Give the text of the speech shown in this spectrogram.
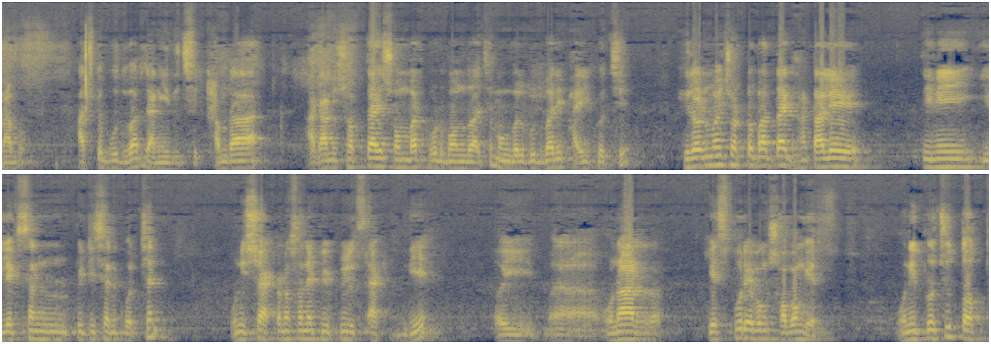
জানাব। আজকে বুধবার জানিয়ে দিচ্ছি। আমরা আগামী সপ্তাহে সোমবার কোর্ট বন্ধ আছে, মঙ্গল বুধবারই ফাইল করছি। হিরণময় চট্টোপাধ্যায় ঘাটালে তিনি ইলেকশন পিটিশন করছেন। উনিশশো একান্ন সালে পিপুলস অ্যাক্ট দিয়ে ওই ওনার কেশপুর এবং সবঙ্গের উনি প্রচুর তথ্য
